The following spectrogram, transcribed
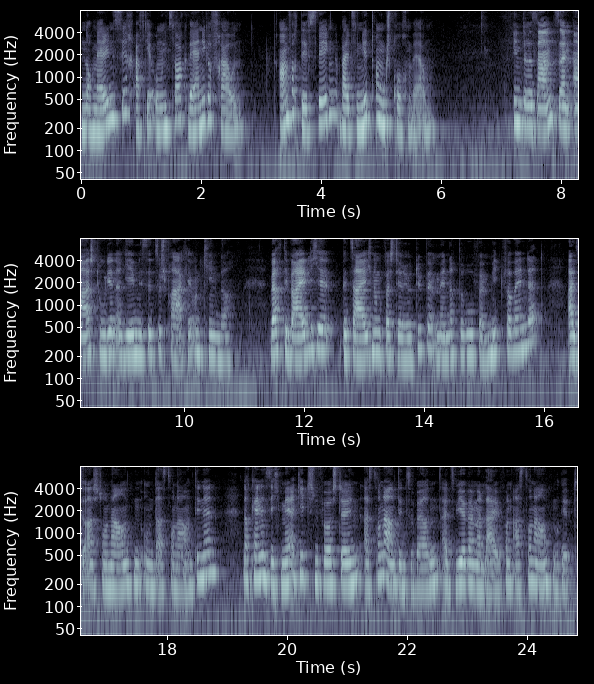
dann melden sich auf die Ansage weniger Frauen. Einfach deswegen, weil sie nicht angesprochen werden. Interessant sind auch Studienergebnisse zu Sprache und Kinder. Wird die weibliche Bezeichnung für stereotype Männerberufe mitverwendet, also Astronauten und Astronautinnen, noch können sich mehr Gitschen vorstellen, Astronautin zu werden, als wir, wenn man live von Astronauten redet.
